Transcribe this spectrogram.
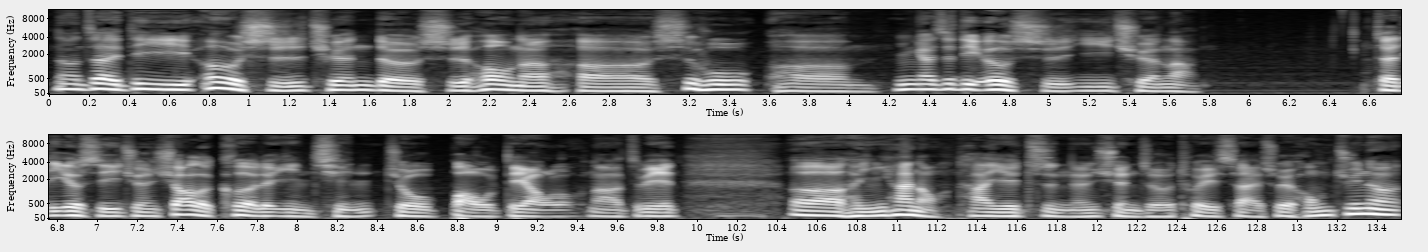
那在第二十圈的时候呢，呃，似乎呃，应该是第二十一圈啦。在第二十一圈，肖勒克的引擎就爆掉了。那这边，呃，很遗憾哦，他也只能选择退赛。所以红军呢，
